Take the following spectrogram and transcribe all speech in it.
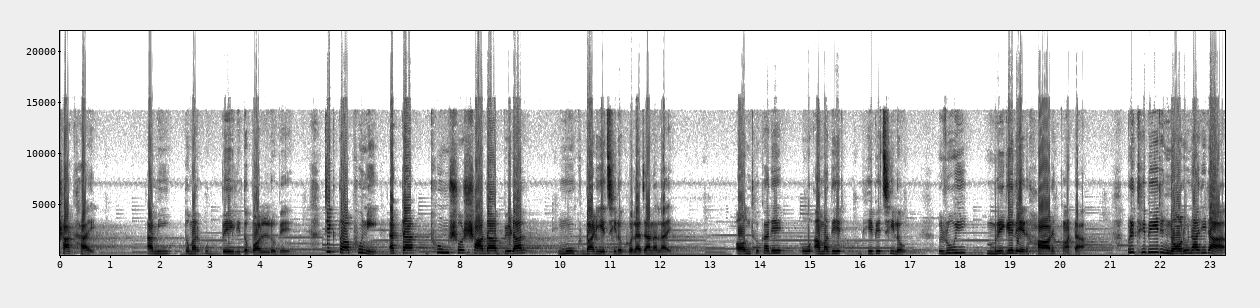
শাখায়, আমি তোমার উদ্বেলিত পল্লবে। ঠিক তখনই একটা ধূমস সাদা বিড়াল মুখ বাড়িয়েছিল খোলা জানালায়। অন্ধকারে ও আমাদের ভেবেছিল, রুই মৃগেলের হাড় কাঁটা। পৃথিবীর নরনারীরা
